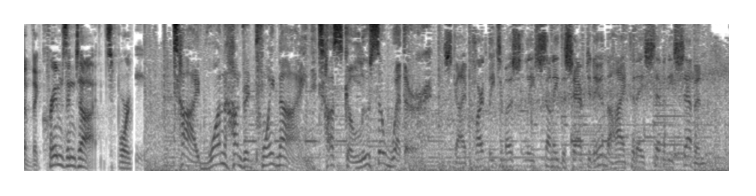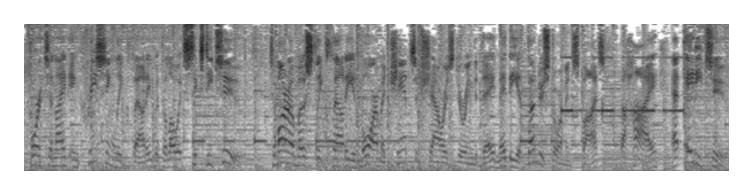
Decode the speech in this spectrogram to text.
of the Crimson Tide Sports. Tide 100.9 Tuscaloosa weather. Sky partly to mostly sunny this afternoon. The high today 77. For tonight, increasingly cloudy with the low at 62. Tomorrow, mostly cloudy and warm. A chance of showers during the day. Maybe a thunderstorm in spots. The high at 82.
